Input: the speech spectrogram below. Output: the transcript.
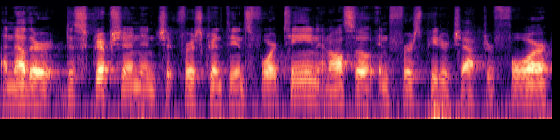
another description in 1 Corinthians 14 and also in 1 Peter chapter 4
